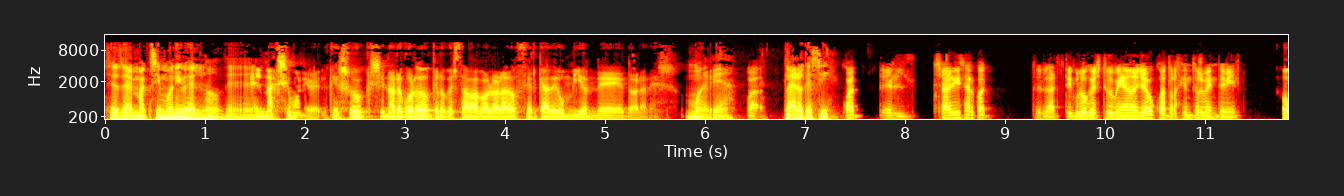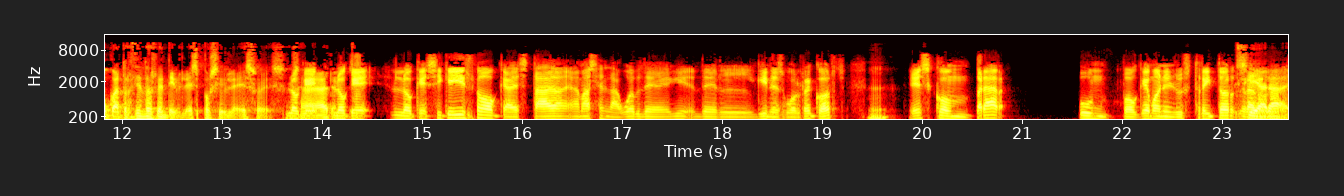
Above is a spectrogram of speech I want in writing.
Sí, o sea, el máximo nivel, ¿no? De- El máximo nivel, que eso, si no recuerdo, creo que estaba valorado cerca de un millón de dólares. Muy bien. Claro que sí. El Charizard, el artículo que estuve mirando yo, 420.000. O 420.000, es posible, eso es. Lo, O sea, que, lo, que, lo que sí que hizo, que está además en la web de del Guinness World Records, Ah. es comprar un Pokémon Illustrator Sí, ahora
